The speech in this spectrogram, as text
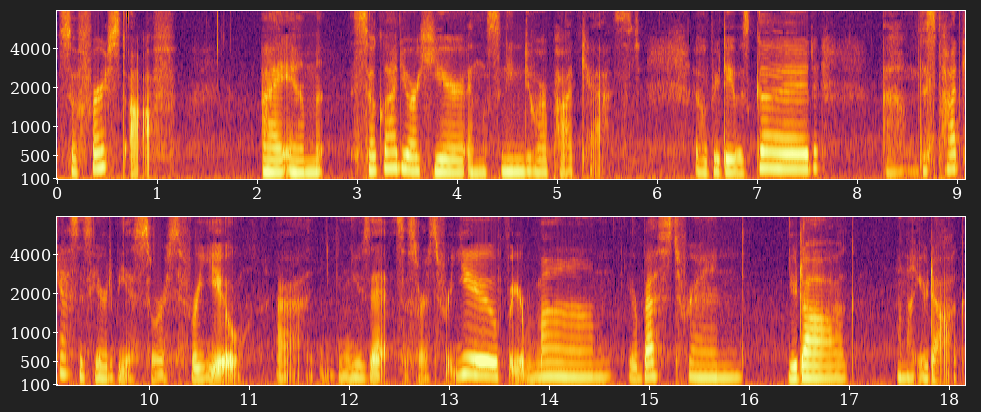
So, first off, I am so glad you are here and listening to our podcast. I hope your day was good. Um, this podcast is here to be a source for you. Uh, you can use it as a source for you, for your mom, your best friend, your dog. Well, not your dog.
